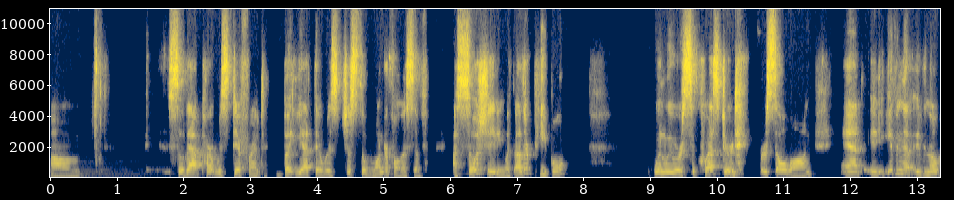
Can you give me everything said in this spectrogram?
Um, so that part was different, but yet there was just the wonderfulness of associating with other people when we were sequestered for so long. And even though, even though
